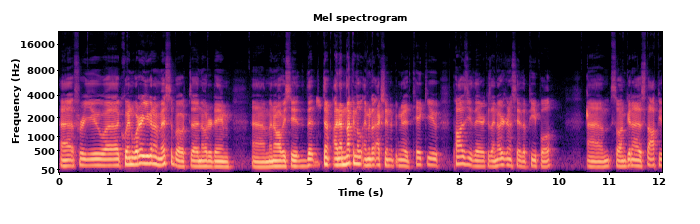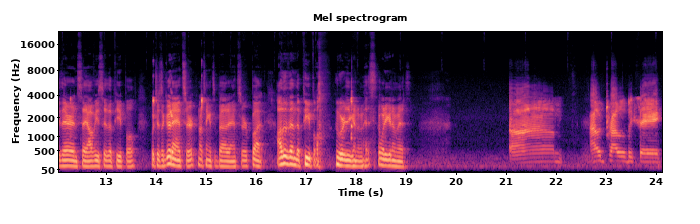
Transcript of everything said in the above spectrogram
uh for you, uh, Quinn. What are you gonna miss about uh, Notre Dame? Um, and obviously, and I'm not gonna. I'm gonna actually. I'm gonna take you, pause you there because I know you're gonna say the people. Um, so I'm gonna stop you there and say obviously the people. which is a good answer. Not saying it's a bad answer, but other than the people, who are you gonna miss? What are you gonna miss? Um, I would probably say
